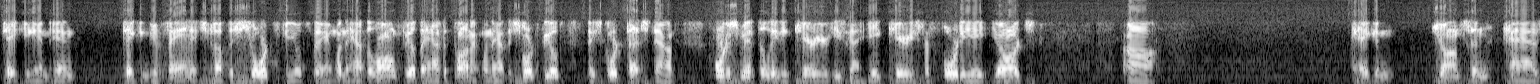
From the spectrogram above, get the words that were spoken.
taking and, and taking advantage of the short fields. They, when they had the long field, they had to punt it. When they had the short field, they scored touchdowns. Porter Smith, the leading carrier, he's got eight carries for 48 yards. Uh, Hagen Johnson has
